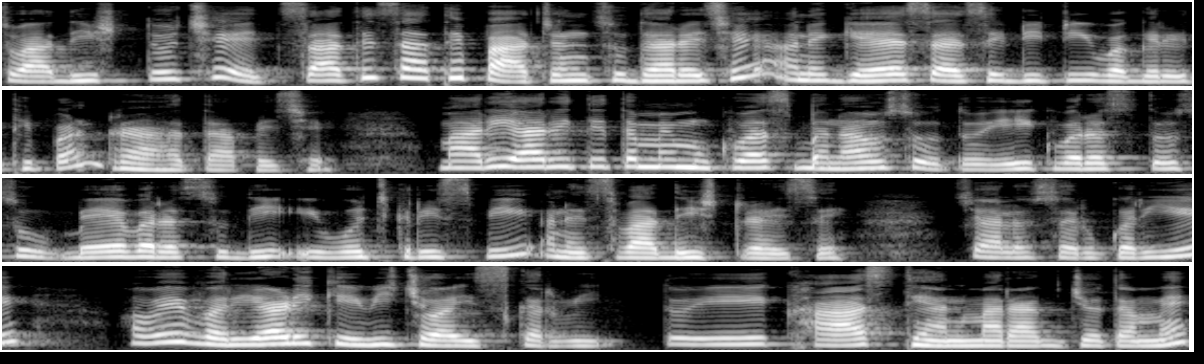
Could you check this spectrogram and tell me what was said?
સ્વાદિષ્ટ તો છે જ, સાથે સાથે પાચન સુધારે છે અને ગેસ એસિડિટી વગેરેથી પણ રાહત આપે છે. મારી આ રીતે તમે મુખવાસ બનાવશો તો એક વરસ તો શું, બે વરસ સુધી એવો જ ક્રિસ્પી અને સ્વાદિષ્ટ રહેશે. ચાલો શરૂ કરીએ. હવે વરિયાળી કેવી ચોઈસ કરવી? તો એ ખાસ ધ્યાનમાં રાખજો તમે.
